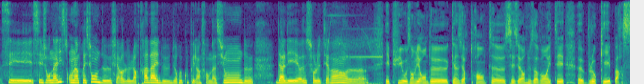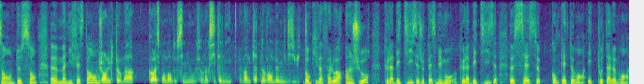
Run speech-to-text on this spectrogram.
Ces, ces journalistes ont l'impression de faire le- leur travail, de, de recouper l'information, de d'aller euh, sur le terrain. euh, Et puis aux environs de 15h30, euh, 16h, nous avons été euh, bloqués par 100, 200 euh, manifestants. Jean-Luc Thomas, correspondant de CNews en Occitanie, le 24 novembre 2018. Donc il va falloir un jour que la bêtise, et je pèse mes mots, que la bêtise euh, cesse complètement et totalement.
